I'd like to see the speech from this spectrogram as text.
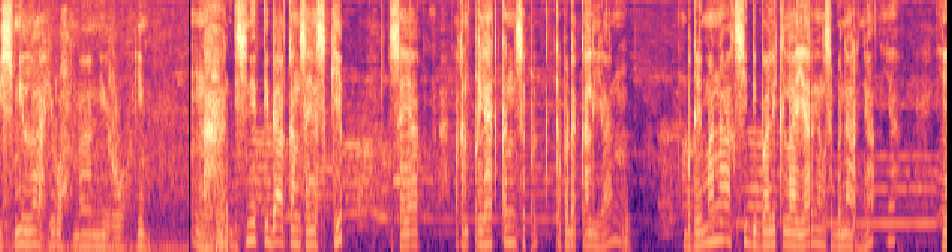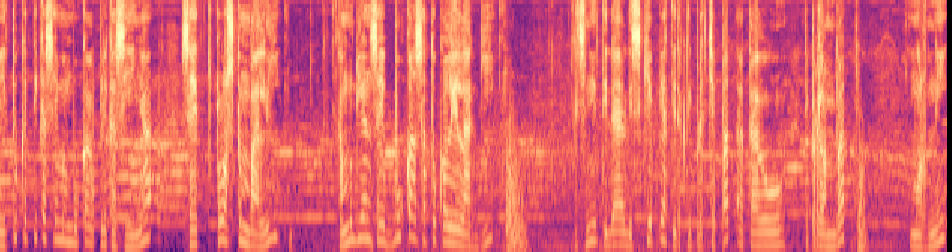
Bismillahirrohmanirrohim Nah, di sini tidak akan saya skip. Saya akan perlihatkan kepada kalian bagaimana aksi di balik layar yang sebenarnya ya. Yaitu ketika saya membuka aplikasinya, saya close kembali, kemudian saya buka satu kali lagi. Di sini tidak di skip ya, tidak dipercepat atau diperlambat. Murni.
